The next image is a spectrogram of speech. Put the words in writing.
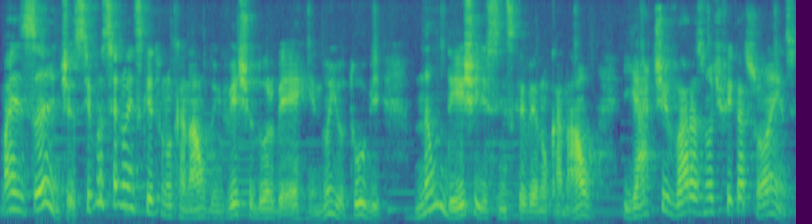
Mas antes, se você não é inscrito no canal do Investidor BR no YouTube, não deixe de se inscrever no canal e ativar as notificações.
